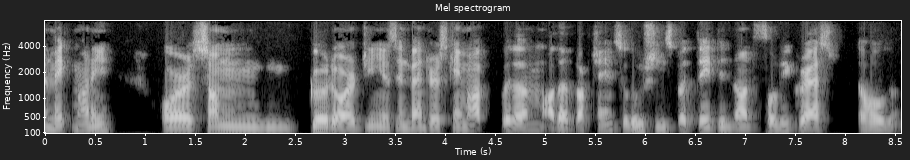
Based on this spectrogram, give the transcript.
and make money, or some good or genius inventors came up with um, other blockchain solutions, but they did not fully grasp the whole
